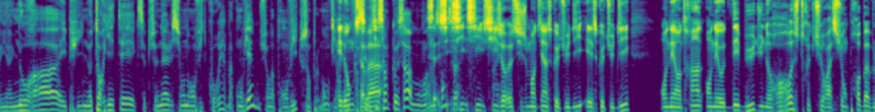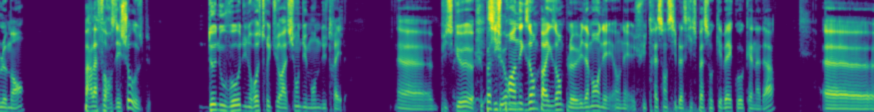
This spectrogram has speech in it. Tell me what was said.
une, aura et puis une notoriété exceptionnelle, si on a envie de courir, bah, qu'on vienne. Si on n'a pas envie, tout simplement, on vient. Et donc, ça c'est va... aussi simple que ça, à mon, si, si, si, je, si je m'en tiens à ce que tu dis et ce que tu dis, on est, en train, on est au début d'une restructuration probablement par la force des choses de nouveau d'une restructuration du monde du trail. Euh, puisque si je prends un exemple, par exemple, évidemment, on est, on est, je suis très sensible à ce qui se passe au Québec ou au Canada. Euh,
